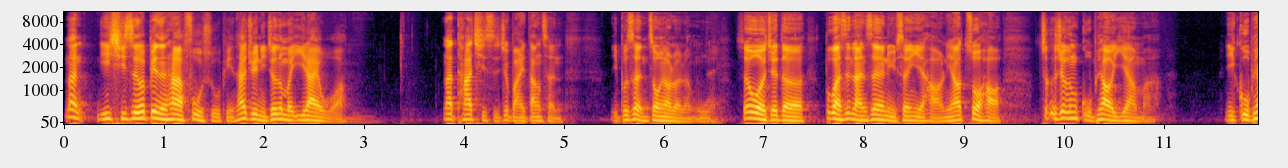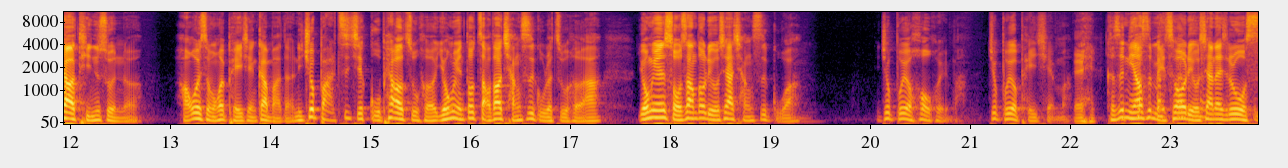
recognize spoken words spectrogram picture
那你其实会变成他的附属品，他觉得你就那么依赖我啊，那他其实就把你当成。你不是很重要的人物，所以我觉得不管是男生的女生也好，你要做好这个就跟股票一样嘛。你股票停损了，好，为什么会赔钱？干嘛的？你就把自己的股票组合永远都找到强势股的组合啊，永远手上都留下强势股啊，你就不会有后悔嘛，就不会有赔钱嘛。可是你要是每次都留下那些弱势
